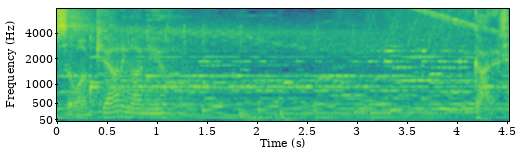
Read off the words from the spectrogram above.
So I'm counting on you. Got it.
